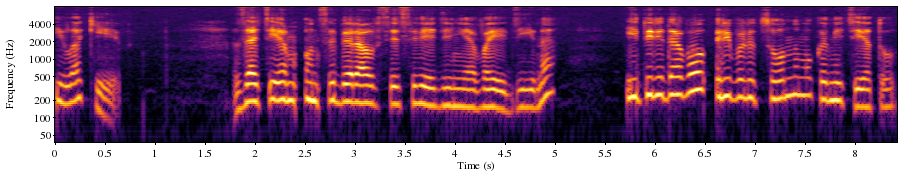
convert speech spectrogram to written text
и лакеев. Затем он собирал все сведения воедино и передавал революционному комитету,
